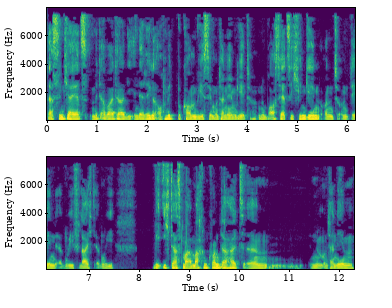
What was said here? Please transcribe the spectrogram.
das sind ja jetzt Mitarbeiter, die in der Regel auch mitbekommen, wie es dem Unternehmen geht. Und du brauchst ja jetzt nicht hingehen und, und denen irgendwie vielleicht irgendwie, wie ich das mal machen konnte, halt ähm, in einem Unternehmen,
